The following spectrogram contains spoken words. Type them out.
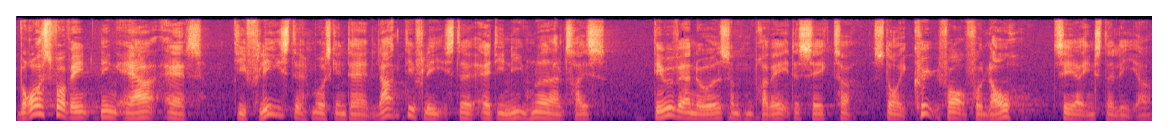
vores forventning er, at de fleste, måske endda langt de fleste af de 950 det vil være noget, som den private sektor står i kø for at få lov til at installere.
